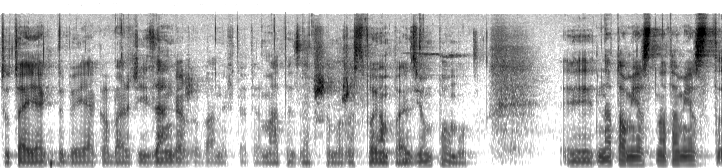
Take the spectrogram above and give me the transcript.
tutaj jak gdyby jako bardziej zaangażowany w te tematy zawsze może swoją poezją pomóc. Y, Natomiast, natomiast y,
